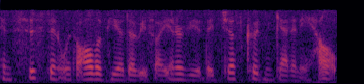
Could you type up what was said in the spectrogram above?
consistent with all the POWs I interviewed; they just couldn't get any help.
